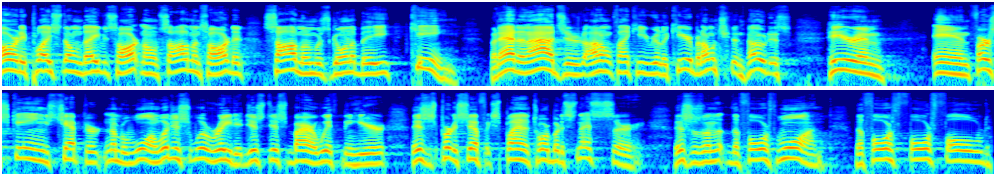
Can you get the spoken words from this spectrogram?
already placed on David's heart and on Solomon's heart that Solomon was going to be king. But Adonijah, I don't think he really cared. But I want you to notice here in in 1 Kings chapter number 1. We'll just we'll read it. Just just bear with me here. This is pretty self-explanatory, but it's necessary. This is the fourth one, the fourth fourfold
